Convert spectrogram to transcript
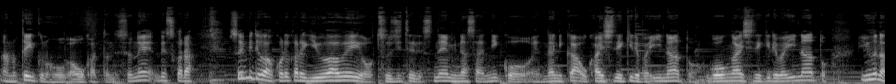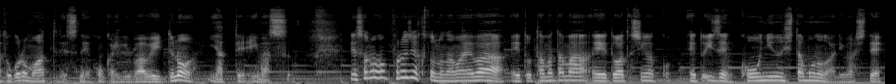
あのテイクの方が多かったんですよね。ですからそういう意味ではこれからギブアウェイを通じてですね皆さんにこう何かお返しできればいいなとご恩返しできればいいなというふうなところもあってですね今回ギブアウェイっていうのをやっています。でそのプロジェクトの名前は、えーと、たまたま、えーと、私が、えーと、以前購入したものがありまして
